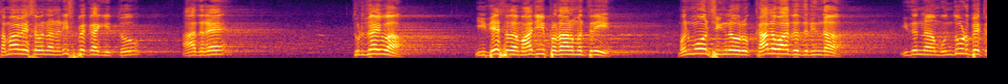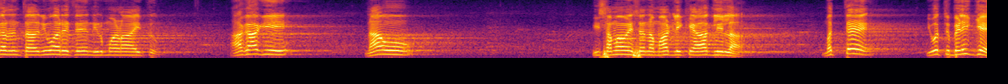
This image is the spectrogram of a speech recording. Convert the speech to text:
ಸಮಾವೇಶವನ್ನು ನಡೆಸಬೇಕಾಗಿತ್ತು. ಆದರೆ ದುರ್ದೈವ ಈ ದೇಶದ ಮಾಜಿ ಪ್ರಧಾನಮಂತ್ರಿ ಮನಮೋಹನ್ ಸಿಂಗ್ರವರು ಕಾಲವಾದದ್ರಿಂದ ಇದನ್ನ ಮುಂದೂಡಬೇಕಾದಂಥ ಅನಿವಾರ್ಯತೆ ನಿರ್ಮಾಣ ಆಯಿತು. ಹಾಗಾಗಿ ನಾವು ಈ ಸಮಾವೇಶನ ಮಾಡಲಿಕ್ಕೆ ಆಗಲಿಲ್ಲ. ಮತ್ತೆ ಇವತ್ತು ಬೆಳಿಗ್ಗೆ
